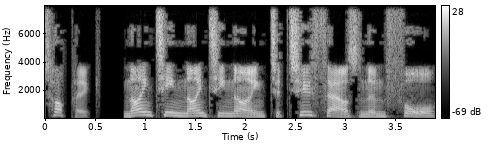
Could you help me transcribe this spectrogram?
Topic. 1999 to 2004.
